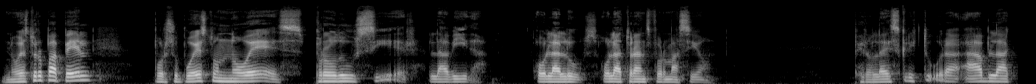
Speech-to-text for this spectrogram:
Nuestro papel, por supuesto, no es producir la vida o la luz o la transformación. Pero la escritura habla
